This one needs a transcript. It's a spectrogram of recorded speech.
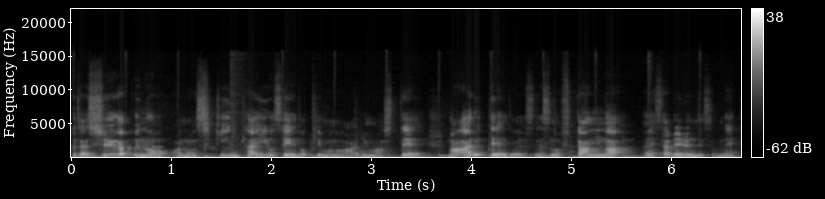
こちら修学のあの資金貸与制度っていうものがありまして、まあ、ある程度ですねその負担がえされるんですよね。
